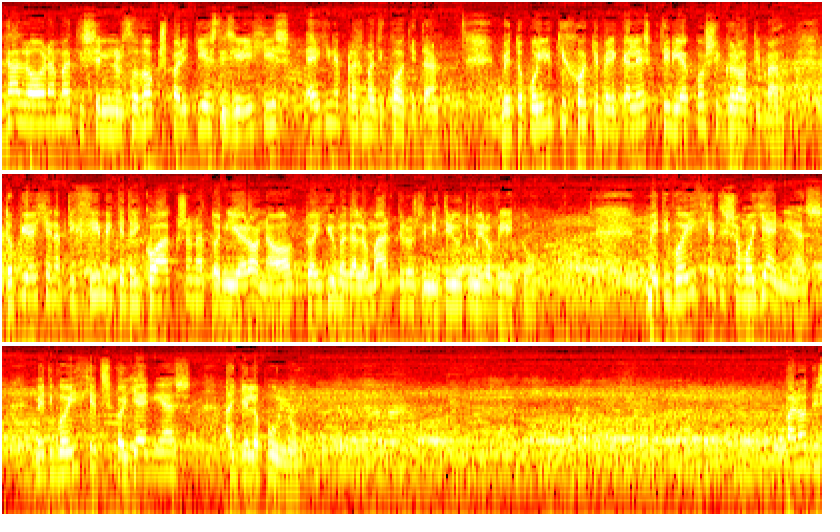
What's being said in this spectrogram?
Μεγάλο όραμα της ελληνορθοδόξου παροικίας της Ζηρίχης έγινε πραγματικότητα. Με το πολύπτυχο και περικαλές κτηριακό συγκρότημα, το οποίο έχει αναπτυχθεί με κεντρικό άξονα τον Ιερό Ναό του Αγίου Μεγαλομάρτυρος Δημητρίου του Μυροβλήτου. Με τη βοήθεια της ομογένειας, με τη βοήθεια της οικογένειας Αγγελοπούλου. Παρόντες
